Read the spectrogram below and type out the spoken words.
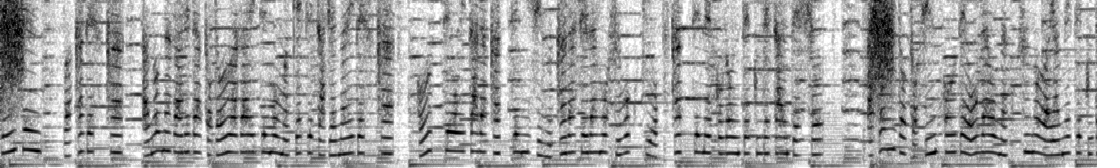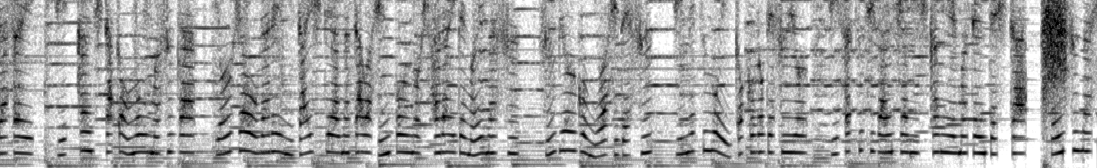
前線、バカですかあの流れだとどうあがいても負けてたじゃないですか。放っておいたら勝手に死ぬからセラもすごく気を使って寝転んでくれたんでしょ。あと二度と進行でオーラをなくすのはやめてください。いますが、両者オーラ霊に対してあなたは進行の支払いでマイナス。数秒後には死です。自滅もいいところですよ。自殺志願者にしか見えませんでした。センスなし。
